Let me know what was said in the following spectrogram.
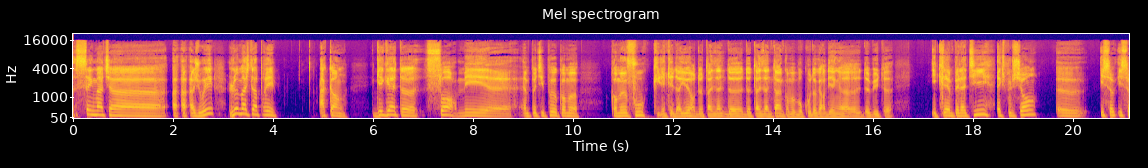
5 matchs à, à, jouer. Le match d'après, à Caen, Guéguette sort, mais euh, un petit peu comme comme un fou, qu'il était d'ailleurs de temps, de temps en temps, comme beaucoup de gardiens euh, de but. Il crée un penalty, expulsion, euh, il, se, il, se,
